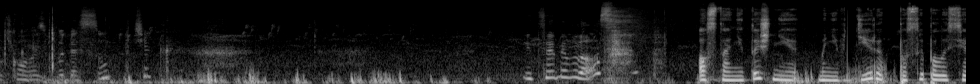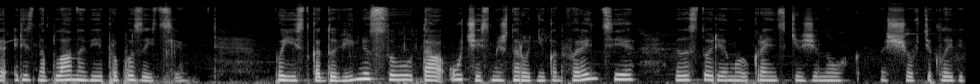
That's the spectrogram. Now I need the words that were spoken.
У когось буде супчик. І це не в нас. Останні тижні мені в Дірект посипалися різнопланові пропозиції. Поїздка до Вільнюсу та участь в міжнародній конференції з історіями українських жінок, що втекли від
